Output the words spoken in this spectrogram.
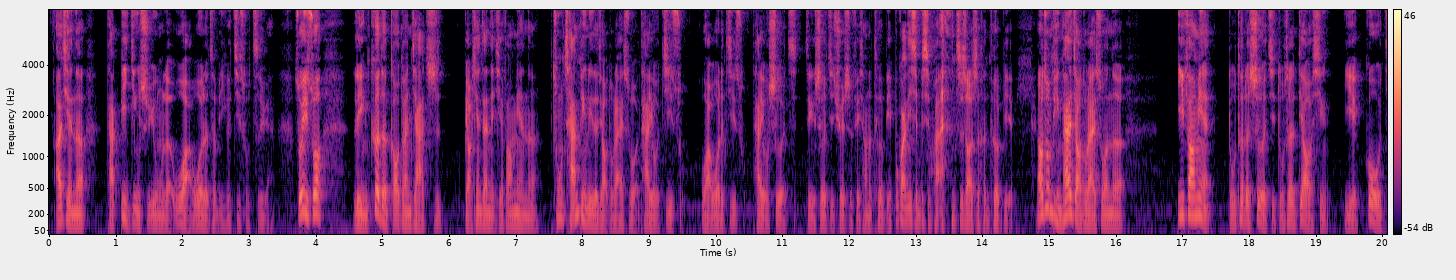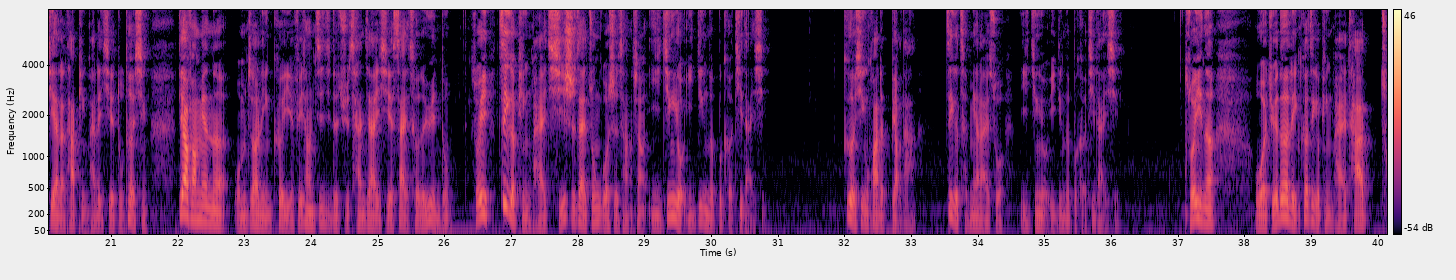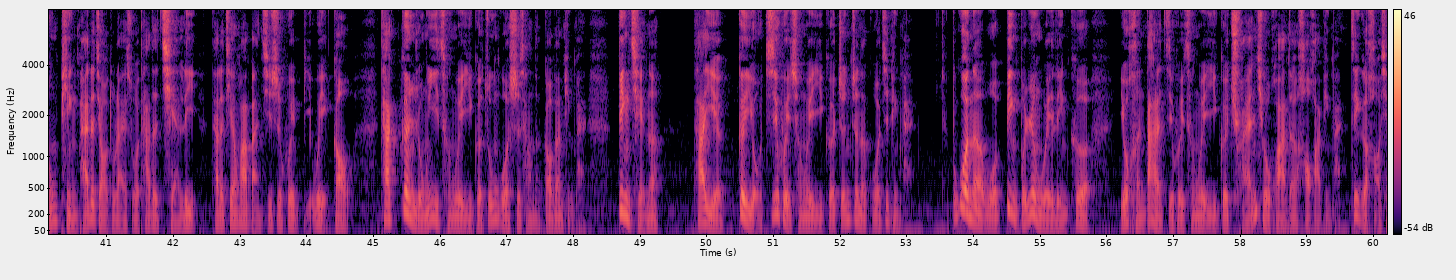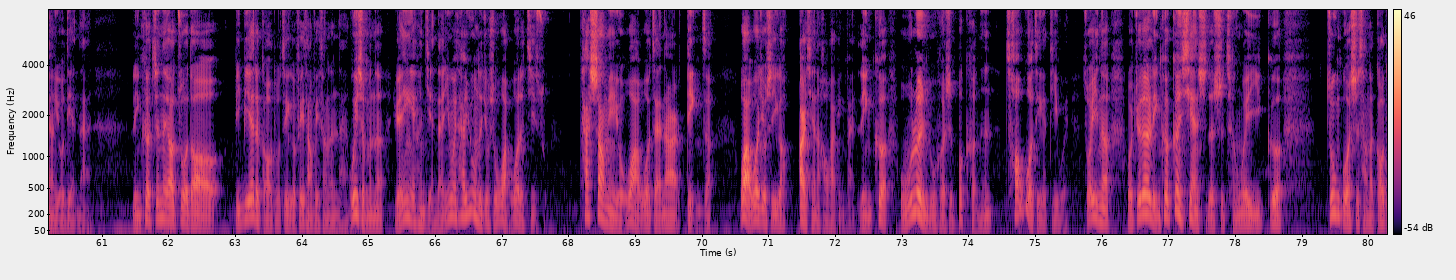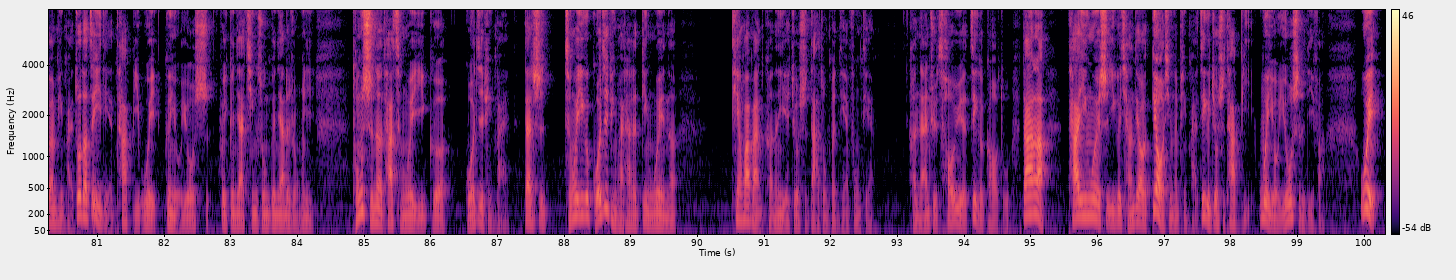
而且呢，它毕竟是用了沃尔沃的这么一个技术资源，所以说领克的高端价值表现在哪些方面呢？从产品力的角度来说，它有技术。沃尔沃的技术，它有设计，这个设计确实非常的特别，不管你喜不喜欢，至少是很特别。然后从品牌的角度来说呢，一方面独特的设计、独特的调性也构建了它品牌的一些独特性。第二方面呢，我们知道领克也非常积极的去参加一些赛车的运动，所以这个品牌其实在中国市场上已经有一定的不可替代性。个性化的表达这个层面来说，已经有一定的不可替代性。所以呢，我觉得领克这个品牌，它从品牌的角度来说，它的潜力、它的天花板其实会比魏高，它更容易成为一个中国市场的高端品牌，并且呢，它也更有机会成为一个真正的国际品牌。不过呢，我并不认为领克有很大的机会成为一个全球化的豪华品牌，这个好像有点难。领克真的要做到 BBA 的高度，这个非常非常的难。为什么呢？原因也很简单，因为它用的就是沃尔沃的技术，它上面有沃尔沃在那儿顶着，沃尔沃就是一个二线的豪华品牌，领克无论如何是不可能超过这个地位。所以呢，我觉得领克更现实的是成为一个中国市场的高端品牌，做到这一点，它比魏更有优势，会更加轻松，更加的容易。同时呢，它成为一个国际品牌，但是成为一个国际品牌，它的定位呢？天花板可能也就是大众、本田、丰田，很难去超越这个高度。当然了，它因为是一个强调调性的品牌，这个就是它比魏有优势的地方。魏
